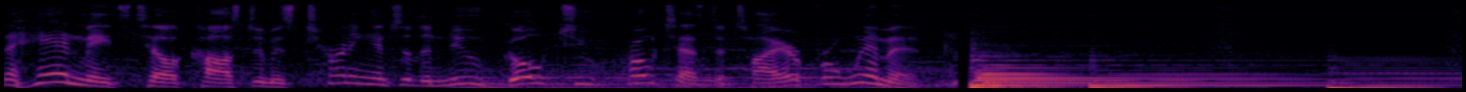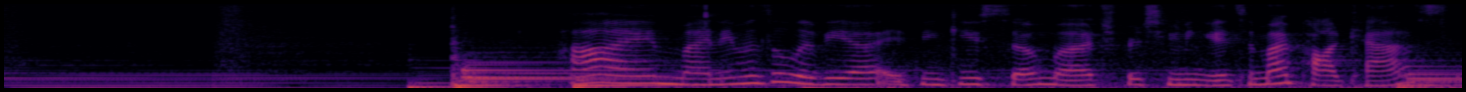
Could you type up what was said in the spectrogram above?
The Handmaid's Tale costume is turning into the new go to protest attire for women. My name is Olivia, and thank you so much for tuning into my podcast.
